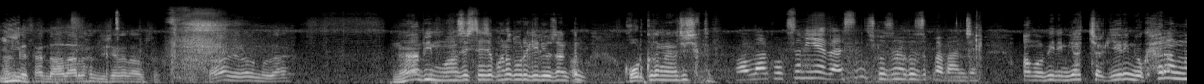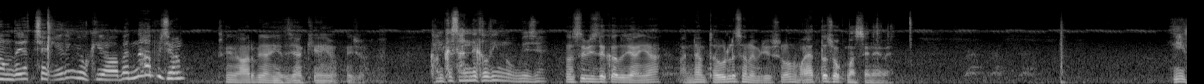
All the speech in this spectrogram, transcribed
Kanka sen dağlardan düşen adamsın. ne yapıyorsun oğlum burada? Ne yapayım Muazzez teyze bana doğru geliyor zannettim. Korkudan ağaca çıktım. Vallahi korksan iyi edersin. Hiç gözüne gözükme bence. Ama benim yatacak yerim yok. Her anlamda yatacak yerim yok ya. Ben ne yapacağım? Senin harbiden yatacak yerin yok Neco. Kanka sen de kalayım mı bu gece? Nasıl bizde kalacaksın ya? Annem tavırlı sana biliyorsun oğlum. Hayatta sokmaz seni eve. Nil.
